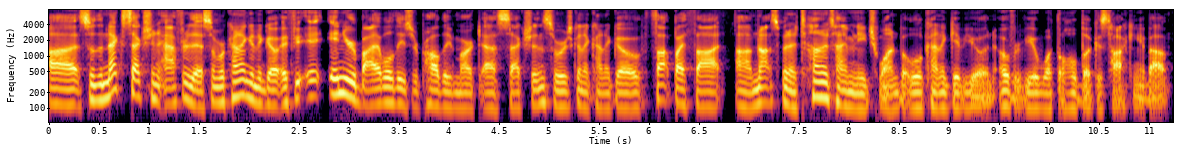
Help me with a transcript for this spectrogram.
Uh, so the next section after this, and we're kind of going to go. If you in your Bible, these are probably marked as sections. So we're just going to kind of go thought by thought. Um, not spend a ton of time in each one, but we'll kind of give you an overview of what the whole book is talking about.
